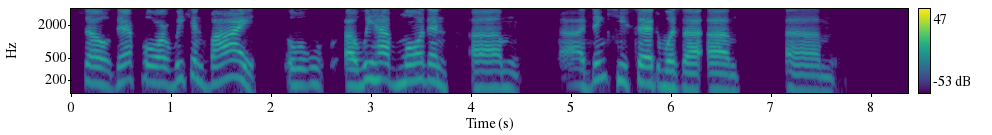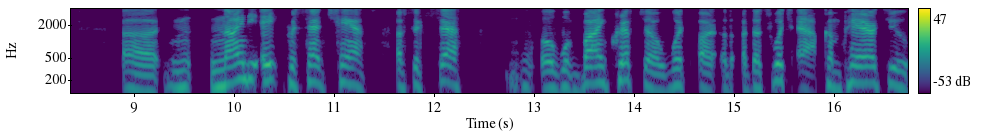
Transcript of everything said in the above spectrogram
So therefore we can buy, uh, we have more than, um, I think he said was a, um, um, uh, 98% chance of success uh, with buying crypto with uh, the Switch app compared to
